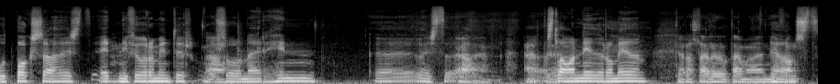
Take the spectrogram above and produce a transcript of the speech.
útboksa einn í mm. fjóra myndur og svo nær hinn uh, veist, ja, ja. að slá hann niður á meðan þetta er alltaf reyðið að dæma en ég fannst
